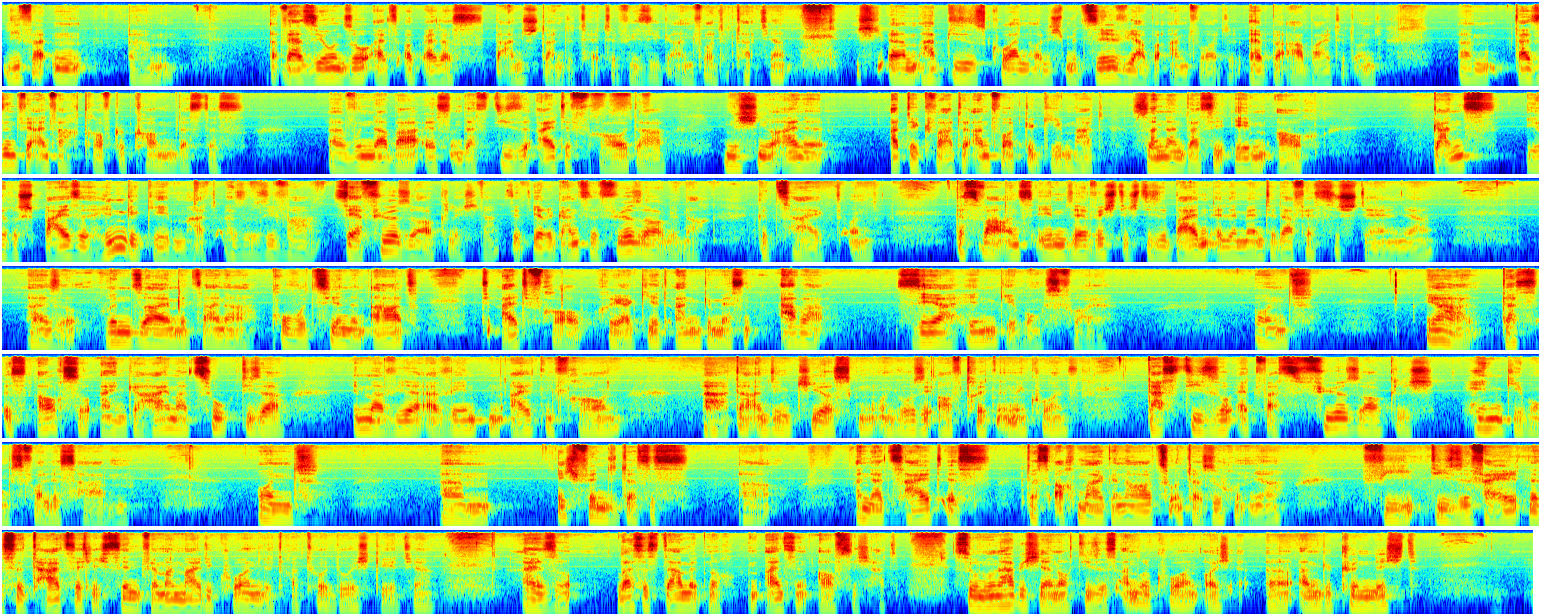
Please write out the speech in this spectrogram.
überlieferten ähm, Version so, als ob er das beanstandet hätte, wie sie geantwortet hat. Ja? Ich ähm, habe dieses Chor neulich mit Silvia äh, bearbeitet und ähm, da sind wir einfach drauf gekommen, dass das äh, wunderbar ist und dass diese alte Frau da nicht nur eine adäquate Antwort gegeben hat, sondern dass sie eben auch ganz ihre Speise hingegeben hat. Also sie war sehr fürsorglich. Ja? Sie hat ihre ganze Fürsorge noch gezeigt. Und das war uns eben sehr wichtig, diese beiden Elemente da festzustellen. Ja? Also Rinnsei mit seiner provozierenden Art, die alte Frau reagiert angemessen, aber sehr hingebungsvoll. Und ja, das ist auch so ein geheimer Zug dieser immer wieder erwähnten alten Frauen äh, da an den Kiosken und wo sie auftreten in den Choren, dass die so etwas fürsorglich Hingebungsvolles haben. Und ähm, ich finde, dass es äh, an der Zeit ist, das auch mal genauer zu untersuchen. Ja? Wie diese Verhältnisse tatsächlich sind, wenn man mal die Chorenliteratur durchgeht. Ja. Also, was es damit noch im Einzelnen auf sich hat. So, nun habe ich ja noch dieses andere Choren euch äh, angekündigt.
